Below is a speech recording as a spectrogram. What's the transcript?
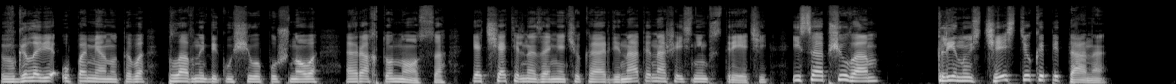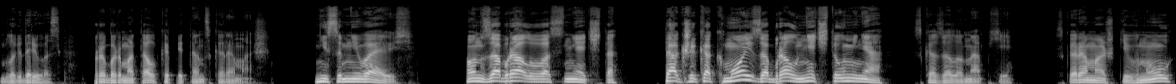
в голове упомянутого плавно бегущего пушного рахтоноса я тщательно замечу координаты нашей с ним встречи и сообщу вам. Клянусь честью капитана. Благодарю вас, пробормотал капитан Скоромаш. Не сомневаюсь. Он забрал у вас нечто, так же как мой забрал нечто у меня, сказала Напхи. Скоромаш кивнул,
